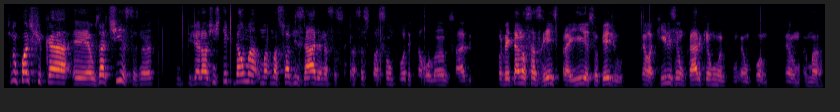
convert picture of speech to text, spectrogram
gente não pode ficar. É, os artistas, né? Em geral, a gente tem que dar uma, uma, uma suavizada nessa, nessa situação toda que está rolando, sabe? Aproveitar nossas redes para isso. Eu vejo o Aquiles é um cara que é, uma, é, um, é, é uma,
